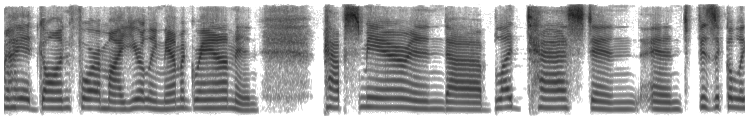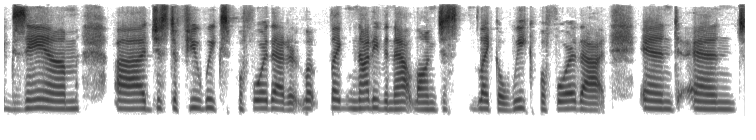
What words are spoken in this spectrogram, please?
I had gone for my yearly mammogram and pap smear and uh, blood test and and physical exam uh, just a few weeks before that it looked like not even that long just like a week before that. And and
